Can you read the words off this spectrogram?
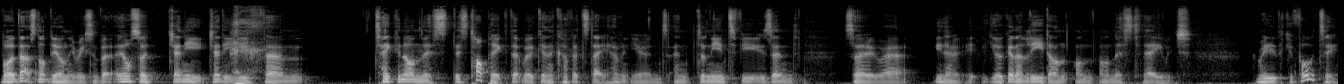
well, that's not the only reason, but also Jenny, Jenny, you've um, taken on this this topic that we're going to cover today, haven't you? And and done the interviews, and so uh, you know it, you're going to lead on, on on this today, which I'm really looking forward to.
